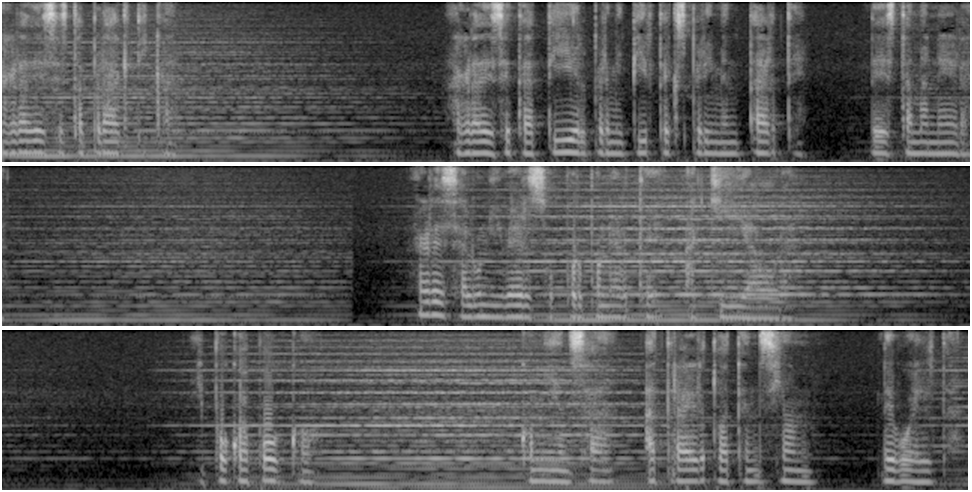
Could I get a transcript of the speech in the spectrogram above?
Agradece esta práctica. Agradecete a ti el permitirte experimentarte de esta manera. Agradece al universo por ponerte aquí y ahora. Y poco a poco comienza a traer tu atención de vuelta.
